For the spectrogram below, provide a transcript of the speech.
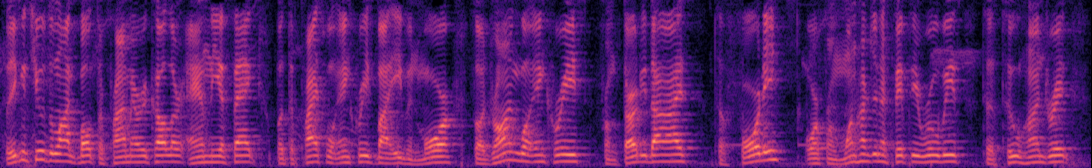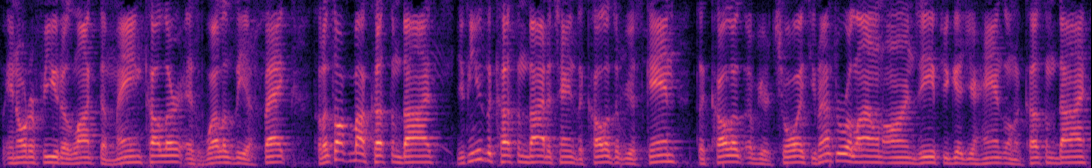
So you can choose to lock both the primary color and the effect, but the price will increase by even more. So drawing will increase from 30 dies to 40 or from 150 rubies to 200 in order for you to lock the main color as well as the effect. So let's talk about custom dyes. You can use a custom dye to change the colors of your skin to colors of your choice. You don't have to rely on RNG if you get your hands on a custom dye.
